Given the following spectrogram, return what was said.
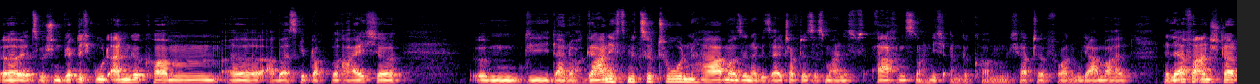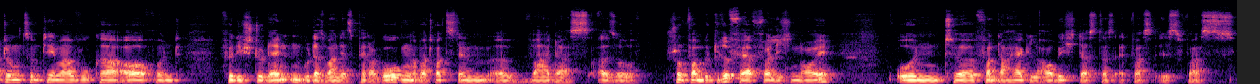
äh, inzwischen wirklich gut angekommen, äh, aber es gibt auch Bereiche, die da noch gar nichts mit zu tun haben. Also in der Gesellschaft ist es meines Erachtens noch nicht angekommen. Ich hatte vor einem Jahr mal eine Lehrveranstaltung zum Thema VUCA auch und für die Studenten, gut, das waren jetzt Pädagogen, aber trotzdem äh, war das also schon vom Begriff her völlig neu. Und äh, von daher glaube ich, dass das etwas ist, was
